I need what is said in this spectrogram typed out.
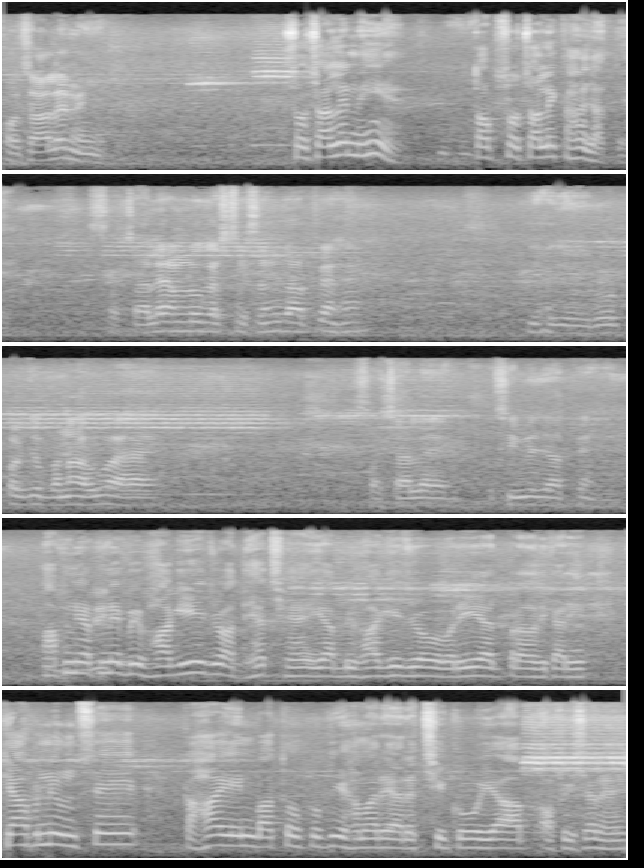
शौचालय नहीं है। शौचालय नहीं है? तो आप शौचालय कहाँ जाते हैं? शौचालय हम लोग स्टेशन जाते हैं। यहाँ जो रोड पर जो बना हुआ है शौचालय उसी में जाते हैं। आपने अपने विभागीय जो अध्यक्ष हैं या विभागीय जो वरीय पदाधिकारी हैं क्या आपने उनसे कहा है इन बातों को कि हमारे आरक्षी को या आप ऑफिसर हैं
